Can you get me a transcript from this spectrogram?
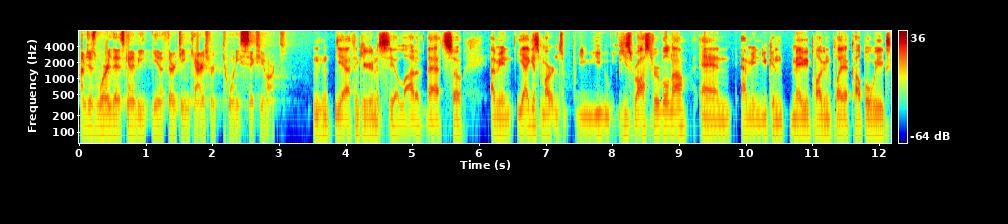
I'm just worried that it's going to be you know 13 carries for 26 yards. Hmm Yeah, I think you're going to see a lot of that. So, I mean, yeah, I guess Martin's you, you he's rosterable now, and I mean, you can maybe plug and play a couple weeks.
